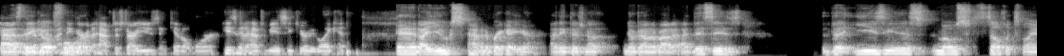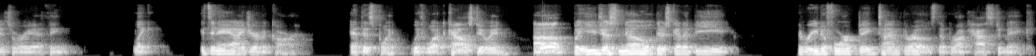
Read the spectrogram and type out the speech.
as they gonna, go I forward. they're going to have to start using Kittle more. He's going to have to be a security blanket. And Aiyuk's having a breakout year. I think there's no no doubt about it. This is the easiest, most self-explanatory. I think, like it's an AI-driven car at this point with what Kyle's doing. Um, but you just know there's going to be three to four big time throws that Brock has to make.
